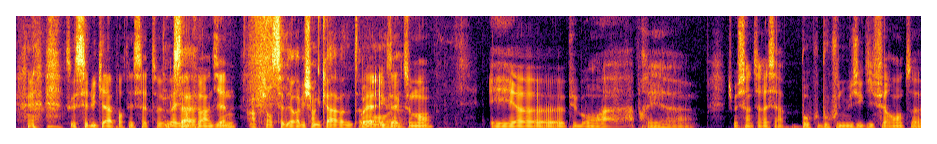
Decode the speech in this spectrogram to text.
parce que c'est lui qui a apporté cette vibe un peu indienne. Influencé de Ravi Shankar notamment. Ouais, exactement. Et euh, puis bon, après, je me suis intéressé à beaucoup, beaucoup de musiques différentes. euh.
